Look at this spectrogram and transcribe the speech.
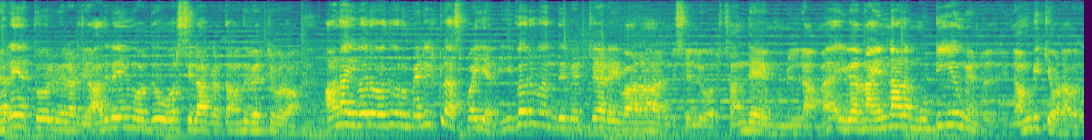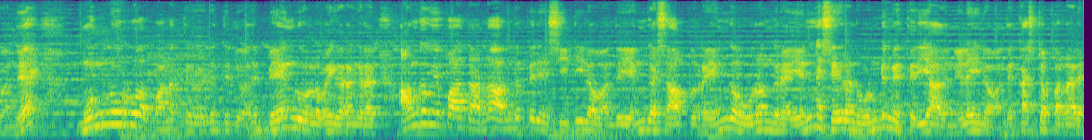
நிறைய தோல்வி அடைஞ்சு அதுலேயும் வந்து ஒரு சிலாக்கள் தான் வந்து வெற்றி பெறுவாங்க. ஆனால் இவர் வந்து ஒரு மிடில் கிளாஸ் பையன். இவர் வந்து வெற்றி அடைவாரா என்று சொல்லி ஒரு சந்தேகமும் இல்லாமல் இவர் நான் என்னால் முடியும் என்ற நம்பிக்கையோட அவர் வந்து முந்நூறுரூவா பணத்தை எடுத்துகிட்டு வந்து பெங்களூரில் போய் இறங்குறாரு. அங்கே போய் பார்த்தாருன்னா அந்த பெரிய சிட்டியில் வந்து எங்கே சாப்பிட்ற எங்கே உறங்குற என்ன செய்கிறன்னு ஒன்றுமே தெரியாத நிலையில் வந்து கஷ்டப்படுறாரு.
